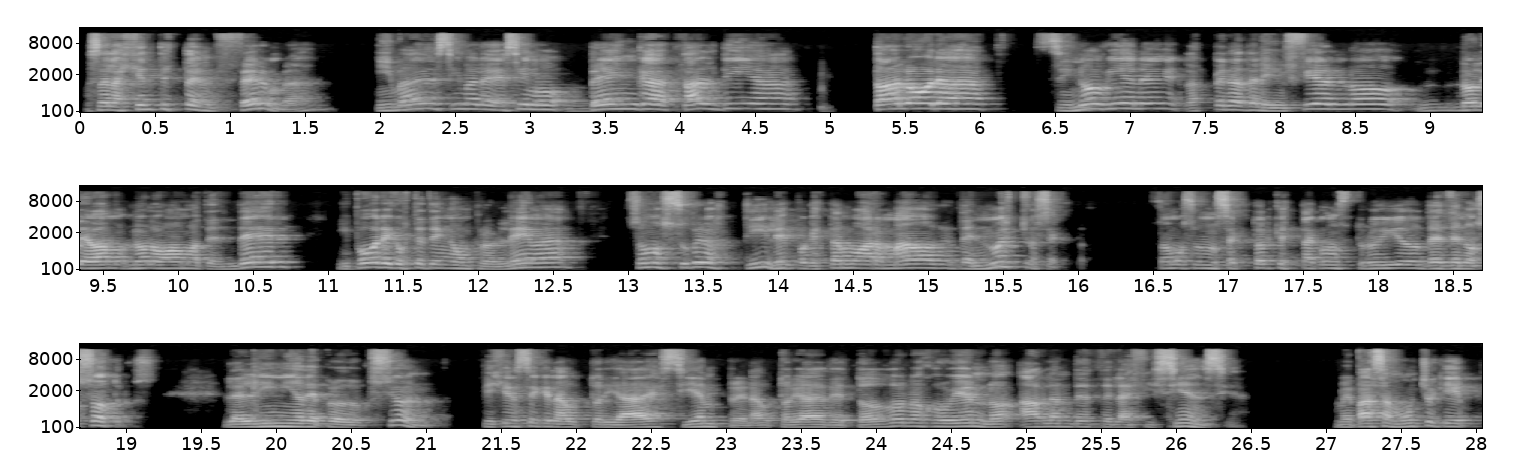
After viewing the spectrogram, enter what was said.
O sea, la gente está enferma y más encima le decimos, venga tal día, tal hora, si no viene, las penas del infierno, no, le vamos, no lo vamos a atender, y pobre que usted tenga un problema. Somos súper hostiles porque estamos armados desde nuestro sector. Somos un sector que está construido desde nosotros. La línea de producción. Fíjense que las autoridades siempre, las autoridades de todos los gobiernos, hablan desde la eficiencia. Me pasa mucho que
